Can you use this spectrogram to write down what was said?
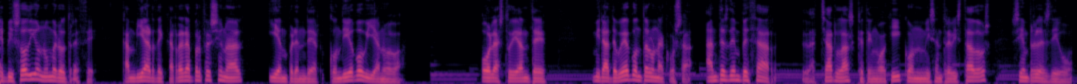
Episodio número 13. Cambiar de carrera profesional y emprender con Diego Villanueva. Hola estudiante. Mira, te voy a contar una cosa. Antes de empezar las charlas que tengo aquí con mis entrevistados, siempre les digo,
